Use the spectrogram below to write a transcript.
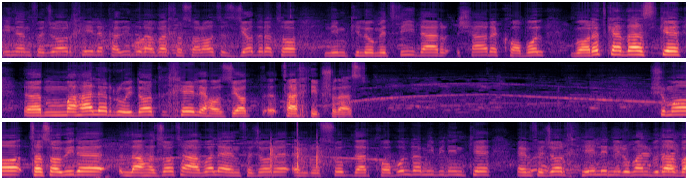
این انفجار خیلی قوی بوده و خسارات زیاد را تا نیم کیلومتری در شهر کابل وارد کرده است که محل رویداد خیلی ها زیاد تخریب شده است. شما تصاویر لحظات اول انفجار امروز صبح در کابل را می‌بینید که انفجار خیلی نیرومند بوده و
